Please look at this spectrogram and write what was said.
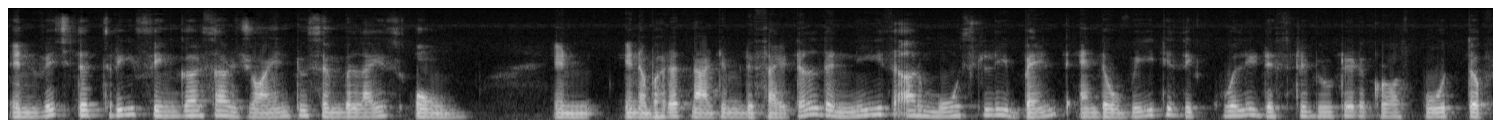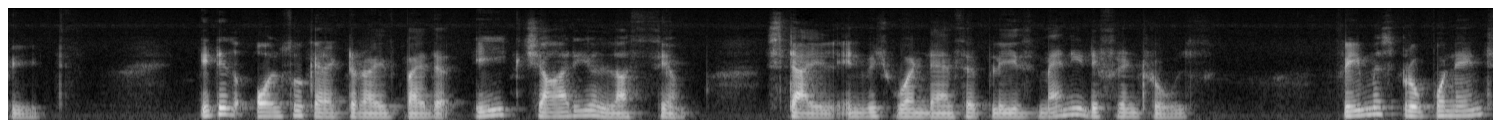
in which the three fingers are joined to symbolize Om. In, in a Bharatnatyam recital, the knees are mostly bent and the weight is equally distributed across both the feet. It is also characterized by the Ekaharya Lasyam, style in which one dancer plays many different roles. Famous proponents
